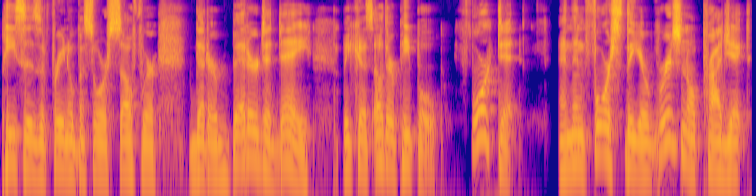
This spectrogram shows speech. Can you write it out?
pieces of free and open source software that are better today because other people forked it and then forced the original project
